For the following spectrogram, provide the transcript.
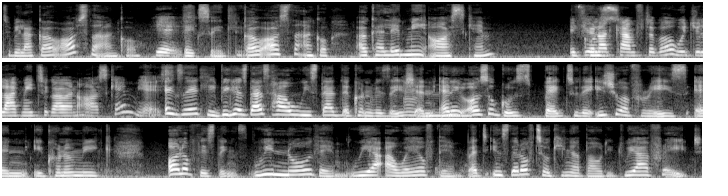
to be like, go ask the uncle. Yes. exactly. Go ask the uncle. Okay, let me ask him. If you're not comfortable, would you like me to go and ask him? Yes. Exactly, because that's how we start the conversation. And it mm-hmm. also goes back to the issue of race and economic, all of these things. We know them, we are aware of them, but instead of talking about it, we are afraid.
